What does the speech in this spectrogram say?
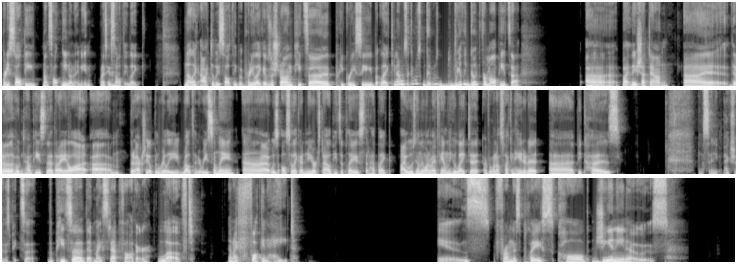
pretty salty, not salt. You know what I mean when I say salty, like not like actively salty, but pretty like it was a strong pizza, pretty greasy, but like you know it was like it was good, it was really good for mall pizza. Uh, but they shut down. Uh, the other hometown pizza that I ate a lot, um, that actually opened really relatively recently, uh, was also like a New York style pizza place that had like I was the only one in my family who liked it. Everyone else fucking hated it, uh, because I'm gonna send you a picture of this pizza. The pizza that my stepfather loved, and I fucking hate, is from this place called Gionino's.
